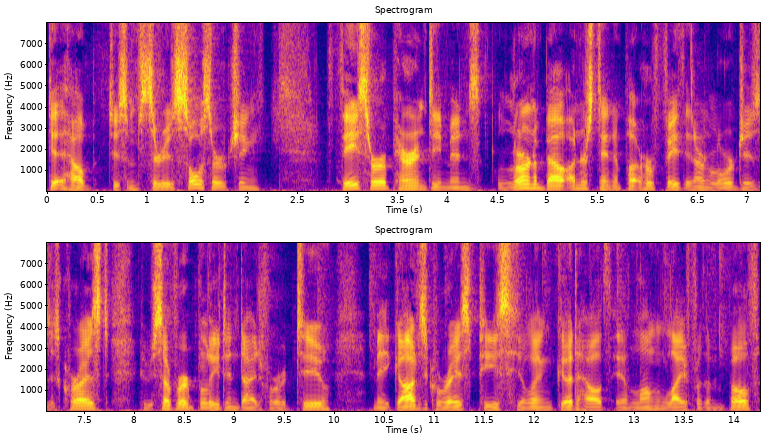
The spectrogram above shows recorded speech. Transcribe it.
get help, do some serious soul searching, face her apparent demons, learn about, understand, and put her faith in our Lord Jesus Christ, who suffered, believed, and died for her too. May God's grace, peace, healing, good health, and long life for them both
